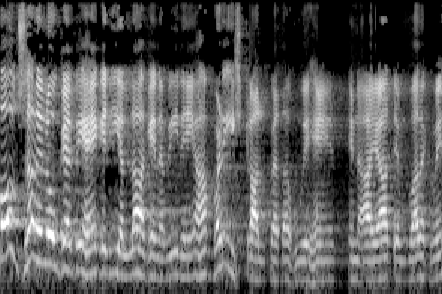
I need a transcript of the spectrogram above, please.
بہت سارے لوگ کہتے ہیں کہ جی اللہ کے نبی نے یہاں بڑی اشکال پیدا ہوئے ہیں ان آیات مبارک میں۔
